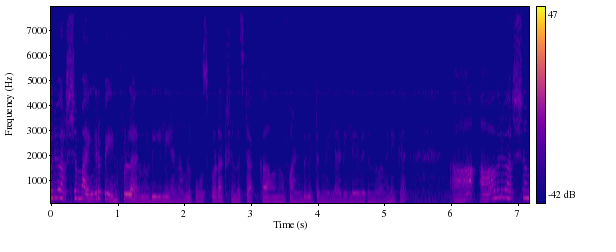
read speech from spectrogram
ഒരു വർഷം ഭയങ്കര പെയിൻഫുൾ ആയിരുന്നു ഡീൽ ചെയ്യാൻ. നമ്മൾ പോസ്റ്റ് പ്രൊഡക്ഷനിൽ സ്റ്റക്ക് ആവുന്നു ഫണ്ട് കിട്ടുന്നില്ല ഡിലേ വരുന്നു അങ്ങനെയൊക്കെ. ആ ആ ഒരു വർഷം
